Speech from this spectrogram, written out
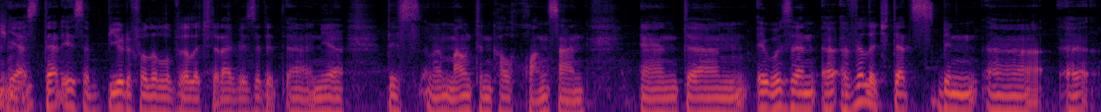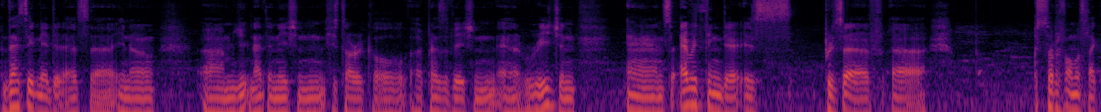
Journey. yes, that is a beautiful little village that I visited uh, near this uh, mountain called Huangshan. And um, it was an, a, a village that's been uh, uh, designated as, a, you know, um, United Nations historical uh, preservation uh, region, and so everything there is preserved. Uh, sort of almost like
